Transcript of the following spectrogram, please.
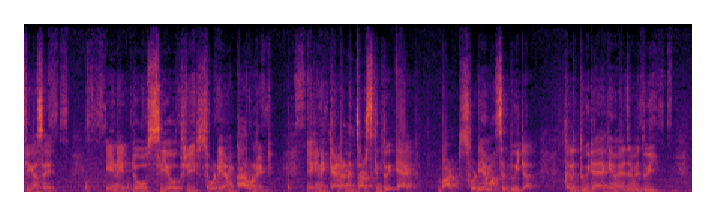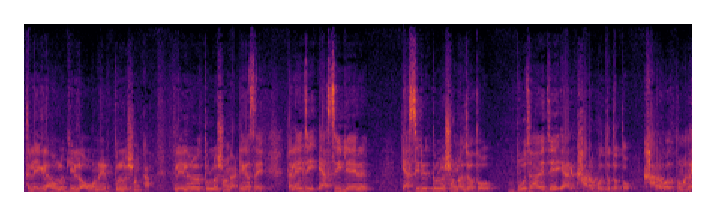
ঠিক আছে? NA two CO three sodium carbonate. এখানে ক্যাটানের চার্জ কিন্তু এক, বাট সোডিয়াম আছে দুইটা। তাহলে দুইটা একে হয়ে যাবে দুই। তাহলে এগুলা হলো কি? লবণের তুল্য সংখ্যা। তাহলে এগুলো হলো তুল্য সংখ্যা, ঠিক আছে? তাহলে এই যে অ্যাসিডের অ্যাসিডের তুল্য সংখ্যা যত বোঝায় যে এর ক্ষারকত্ব তত। ক্ষারকত্ব মানে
